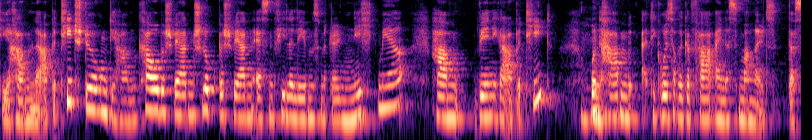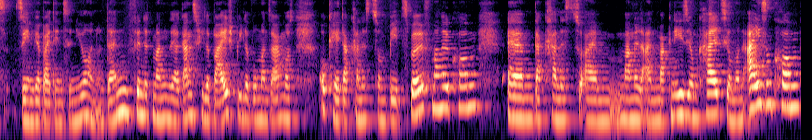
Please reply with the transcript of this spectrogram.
Die haben eine Appetitstörung, die haben Kaubeschwerden, Schluckbeschwerden, essen viele Lebensmittel nicht mehr, haben weniger Appetit. Und haben die größere Gefahr eines Mangels. Das sehen wir bei den Senioren. Und dann findet man ja ganz viele Beispiele, wo man sagen muss, okay, da kann es zum B12-Mangel kommen, ähm, da kann es zu einem Mangel an Magnesium, Calcium und Eisen kommen.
